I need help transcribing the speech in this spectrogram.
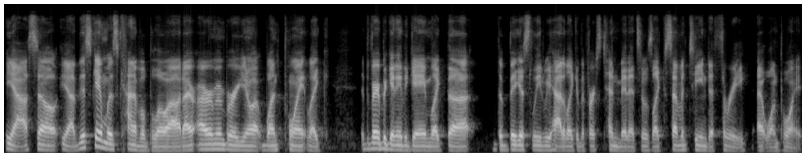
Yeah. So yeah, this game was kind of a blowout. I, I remember, you know, at one point, like at the very beginning of the game, like the the biggest lead we had like in the first 10 minutes, it was like 17 to 3 at one point.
